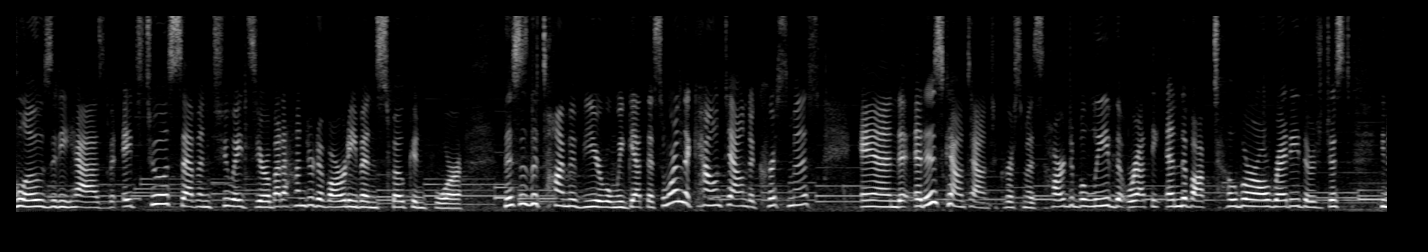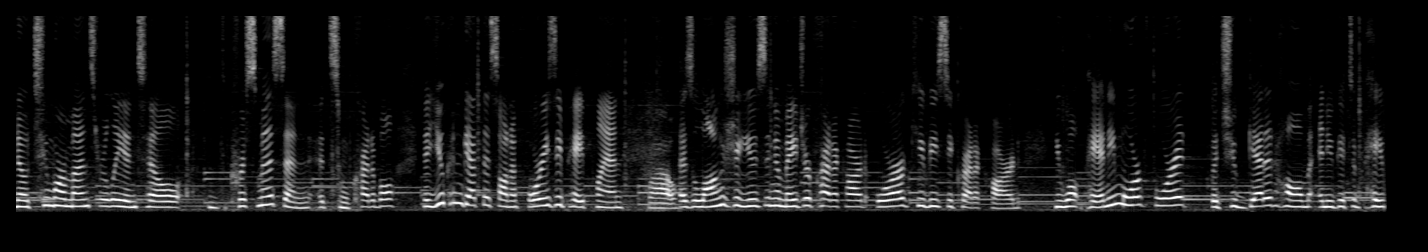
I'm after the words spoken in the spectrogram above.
clothes that he has, but H207-280, about 100 have already been spoken for. this is the time of year when we get this. And we're in the countdown to Christmas, and it is countdown to Christmas. Hard to believe that we're at the end of October already. There's just, you know, two more months really until Christmas, and it's incredible. Now, you can get this on a four easy pay plan. Wow. As long as you're using a major credit card or a QVC credit card. You won't pay any more for it, but you get it home and you get to pay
